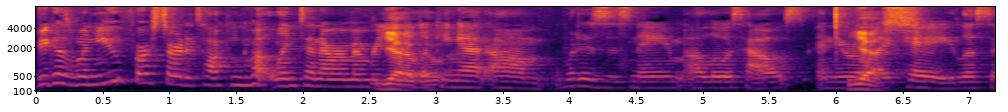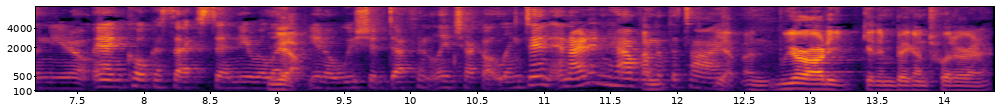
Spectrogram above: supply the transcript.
Because when you first started talking about LinkedIn, I remember you Yeah, were it- looking at um, what is his name, uh, Lewis Howes, and you were Yes. like, "Hey, listen, you know," and Koka Sexton, you were like, Yeah. "You know, we should definitely check out LinkedIn." And I didn't have one at the time. Yeah, and we were already getting big on Twitter and,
